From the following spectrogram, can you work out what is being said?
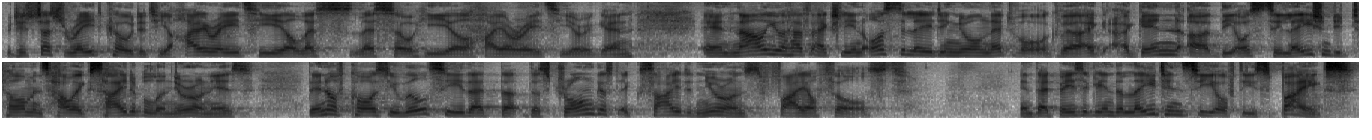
which is just rate coded here, high rates here, less, less so here, higher rates here again, and now you have actually an oscillating neural network where, again, uh, the oscillation determines how excitable a neuron is then of course you will see that the, the strongest excited neurons fire first. And that basically in the latency of these spikes,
